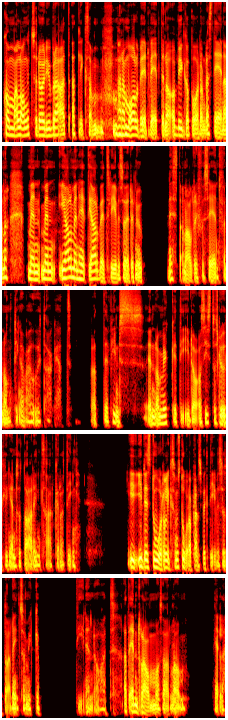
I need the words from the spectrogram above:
komma långt så då är det ju bra att, att liksom vara målmedveten och bygga på de där stenarna. Men, men i allmänhet i arbetslivet så är det nu nästan aldrig för sent för någonting överhuvudtaget. Att det finns ändå mycket tid och sist och slutligen så tar inte saker och ting i, i det stora, liksom stora perspektivet så tar det inte så mycket tid ändå att, att ändra om och sadla om heller.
